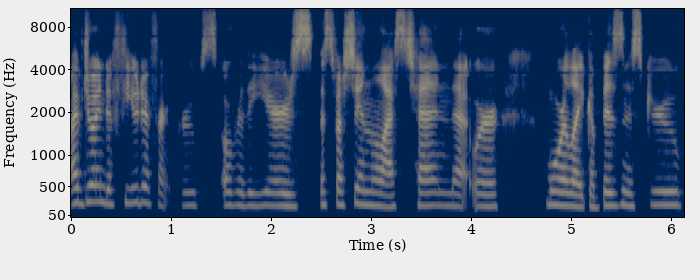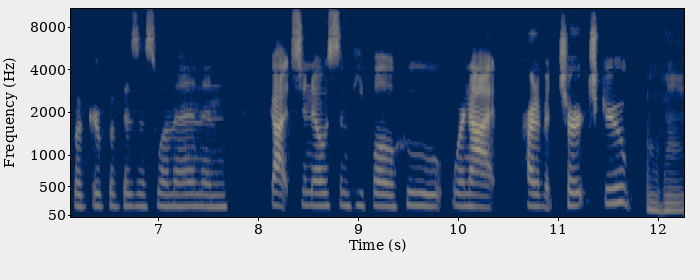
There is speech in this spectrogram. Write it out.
I've joined a few different groups over the years, especially in the last 10 that were more like a business group, a group of business women, and got to know some people who were not part of a church group. Mm-hmm.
